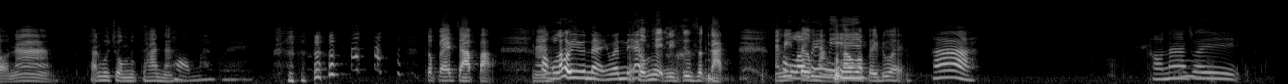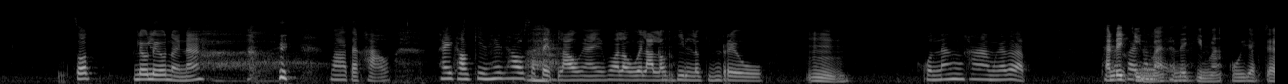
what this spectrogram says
ต่อหน้า ท่านผู้ชมทุกท่านนะหอมมากเลย กาแฟจับอะนะของเราอยู่ไหนวันเนี้ยสมเหตุลินจือสกัด อันนี้ของเราเติมไม่ถังมีเข้าเข้าไปด้วยค่ะเขาวหน้าช่วยซดเร็วๆหน่อยนะ ว่าแต่เขาให้เขากินให้เท่าสเต็ปเราไงพอเราเวลาเรากินเรากินเร็ว อืม คนนั่งข้างๆมันก็จะแบบท่านได้กินไหมไม่ค่อยเท่าไหร่ท่านได้กินไหมโอ้ยอยากจะ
